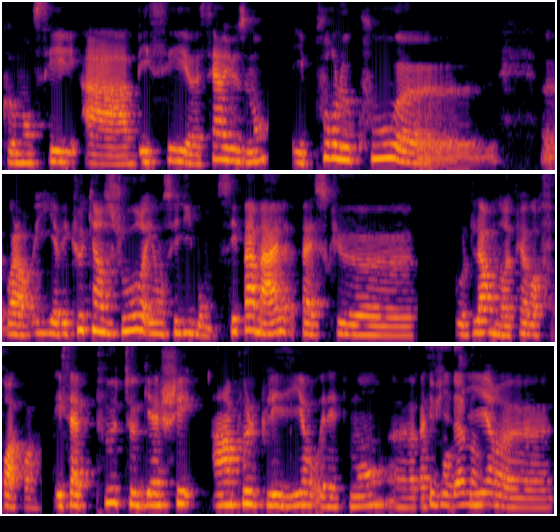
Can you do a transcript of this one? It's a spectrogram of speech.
commençaient à baisser sérieusement. Et pour le coup, voilà, il y avait que 15 jours et on s'est dit bon, c'est pas mal parce que au-delà, on aurait pu avoir froid, quoi. Et ça peut te gâcher un peu le plaisir, honnêtement. on va pas Évidemment. se mentir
